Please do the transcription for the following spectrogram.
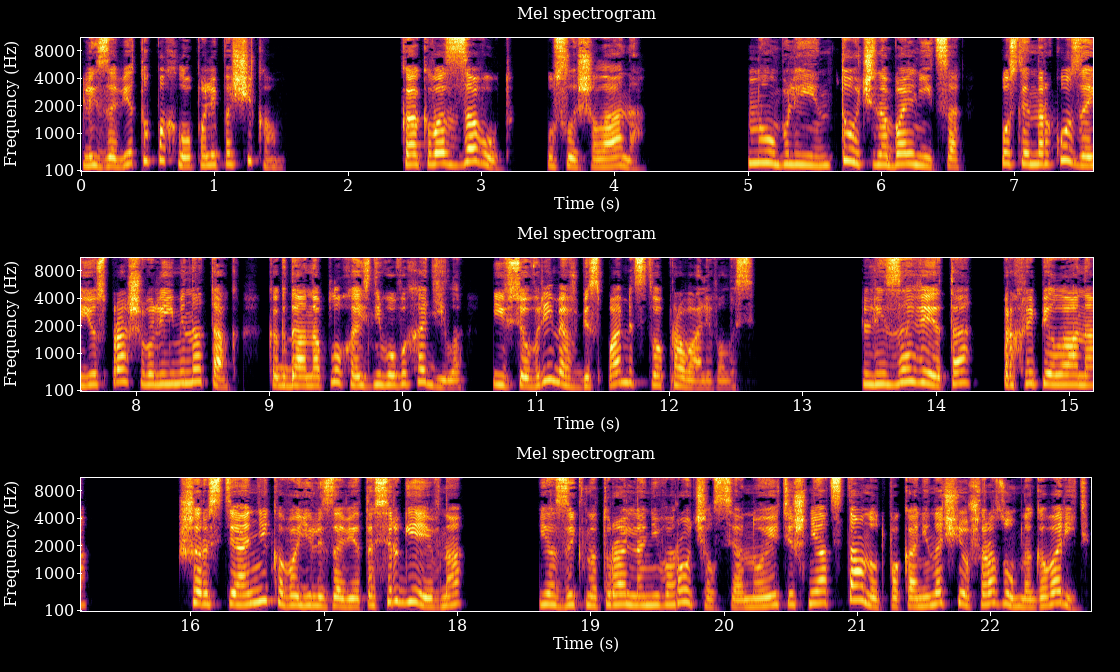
Лизавету похлопали по щекам. «Как вас зовут?» – услышала она. «Ну, блин, точно больница. После наркоза ее спрашивали именно так, когда она плохо из него выходила и все время в беспамятство проваливалась». «Лизавета», – прохрипела она. «Шерстянникова Елизавета Сергеевна». Язык натурально не ворочался, но эти ж не отстанут, пока не начнешь разумно говорить.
